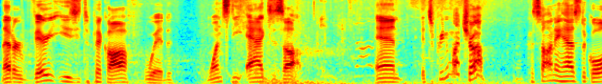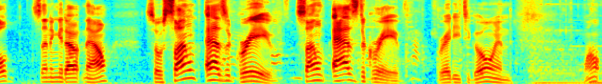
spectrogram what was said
that are very easy to pick off with once the Ags is up. And it's pretty much up. Kasane has the gold, sending it out now. So silent as a grave, silent as the grave, ready to go. And, well,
